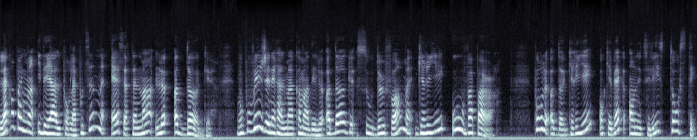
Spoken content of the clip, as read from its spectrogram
L'accompagnement idéal pour la poutine est certainement le hot dog. Vous pouvez généralement commander le hot dog sous deux formes, grillé ou vapeur. Pour le hot dog grillé, au Québec, on utilise toasté.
